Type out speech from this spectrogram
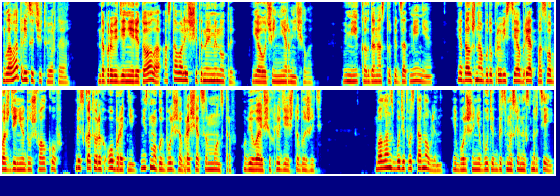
Глава 34. До проведения ритуала оставались считанные минуты. Я очень нервничала. В миг, когда наступит затмение, я должна буду провести обряд по освобождению душ волков, без которых оборотни не смогут больше обращаться в монстров, убивающих людей, чтобы жить. Баланс будет восстановлен, и больше не будет бессмысленных смертей.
